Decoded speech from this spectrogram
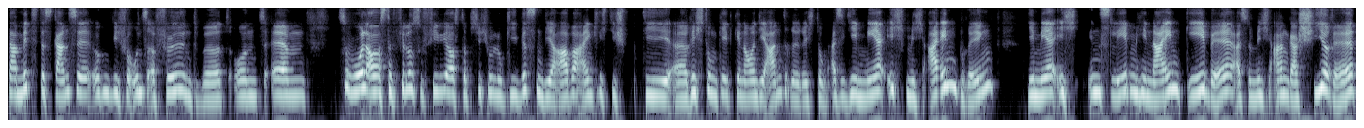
damit das Ganze irgendwie für uns erfüllend wird. Und ähm, sowohl aus der Philosophie wie aus der Psychologie wissen wir aber eigentlich, die, die äh, Richtung geht genau in die andere Richtung. Also je mehr ich mich einbringe, je mehr ich ins Leben hineingebe, also mich engagiere,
